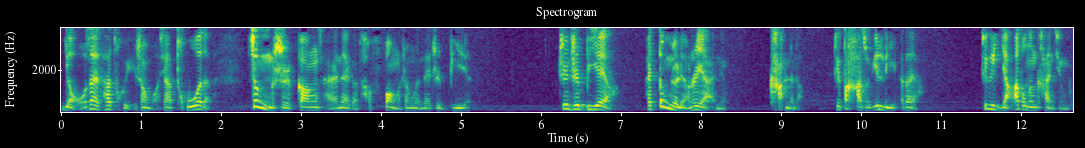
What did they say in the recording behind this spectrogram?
咬在他腿上往下拖的，正是刚才那个他放生的那只鳖。这只鳖呀，还瞪着两只眼睛看着他，这大嘴咧的呀，这个牙都能看清楚，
